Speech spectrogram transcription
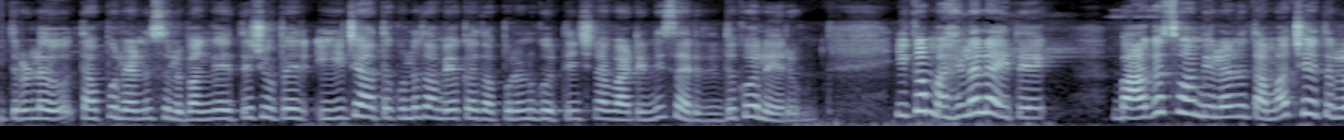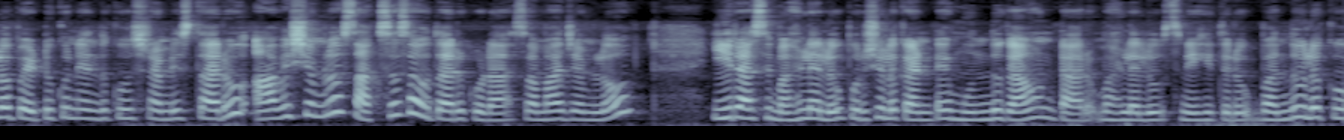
ఇతరుల తప్పులను సులభంగా ఎత్తి చూపే ఈ జాతకులు తమ యొక్క తప్పులను గుర్తించిన వాటిని సరిదిద్దుకోలేరు. ఇక మహిళలు అయితే భాగస్వామ్యులను తమ చేతుల్లో పెట్టుకునేందుకు శ్రమిస్తారు. ఆ విషయంలో సక్సెస్ అవుతారు కూడా. సమాజంలో ఈ రాశి మహిళలు పురుషుల కంటే ముందుగా ఉంటారు. మహిళలు స్నేహితులు బంధువులకు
